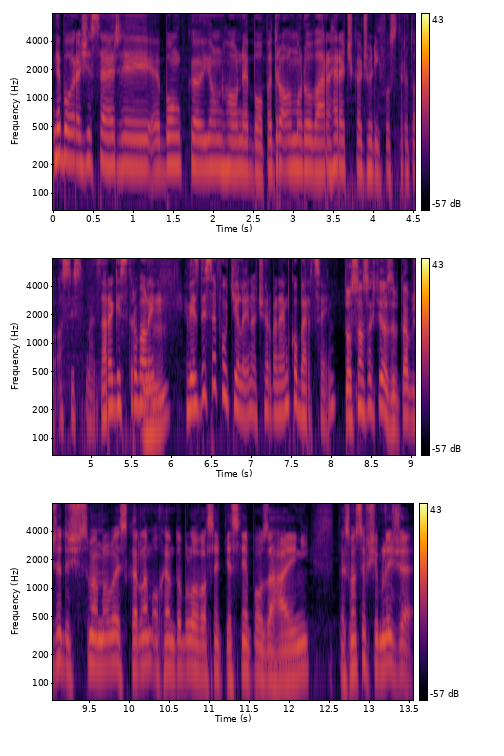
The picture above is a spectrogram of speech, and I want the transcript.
Nebo režiséři eh, Bong Joon-ho nebo Pedro Almodovar, herečka Jodie Foster, to asi jsme zaregistrovali. Mm-hmm. Hvězdy se fotily na červeném koberci. To jsem se chtěl zeptat, že když jsme mluvili s Karlem Ochem, to bylo vlastně těsně po zahájení, tak jsme si všimli, že eh,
